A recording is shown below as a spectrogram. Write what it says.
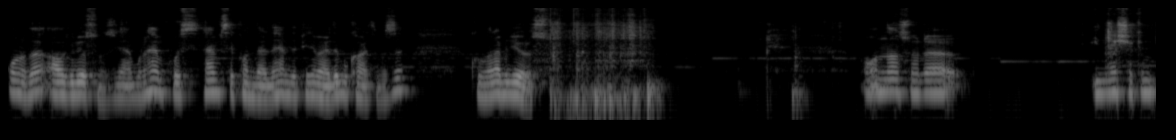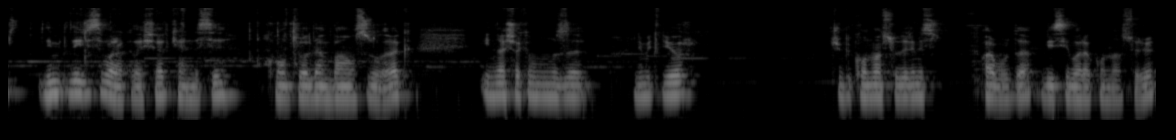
Onu da algılıyorsunuz. Yani bunu hem pozitif hem sekonderde hem de primerde bu kartımızı kullanabiliyoruz. Ondan sonra inverse akım limitleyicisi var arkadaşlar. Kendisi kontrolden bağımsız olarak inverse akımımızı limitliyor. Çünkü kondansörlerimiz var burada. DC bara kondansörü.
